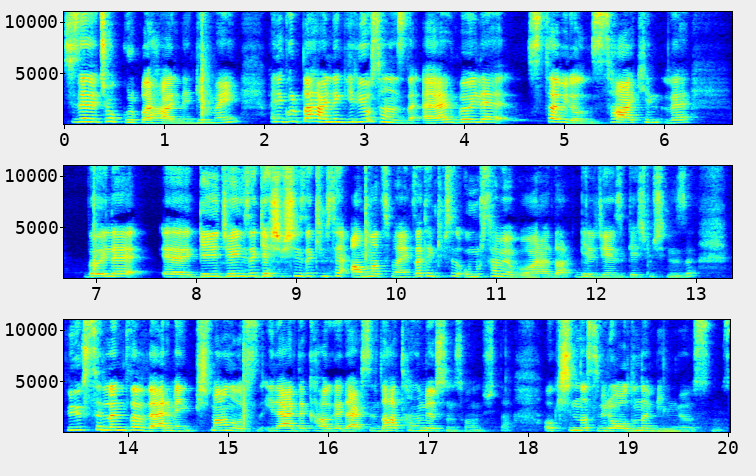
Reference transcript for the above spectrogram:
Size de çok gruplar haline girmeyin. Hani gruplar haline giriyorsanız da eğer böyle stabil olun, sakin ve böyle e, geleceğinizi, geçmişinizi kimseye anlatmayın. Zaten kimse de umursamıyor bu arada geleceğinizi, geçmişinizi. Büyük sırlarınızı da vermeyin. Pişman olursunuz. İleride kavga edersiniz. Daha tanımıyorsunuz sonuçta. O kişinin nasıl biri olduğunu da bilmiyorsunuz.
